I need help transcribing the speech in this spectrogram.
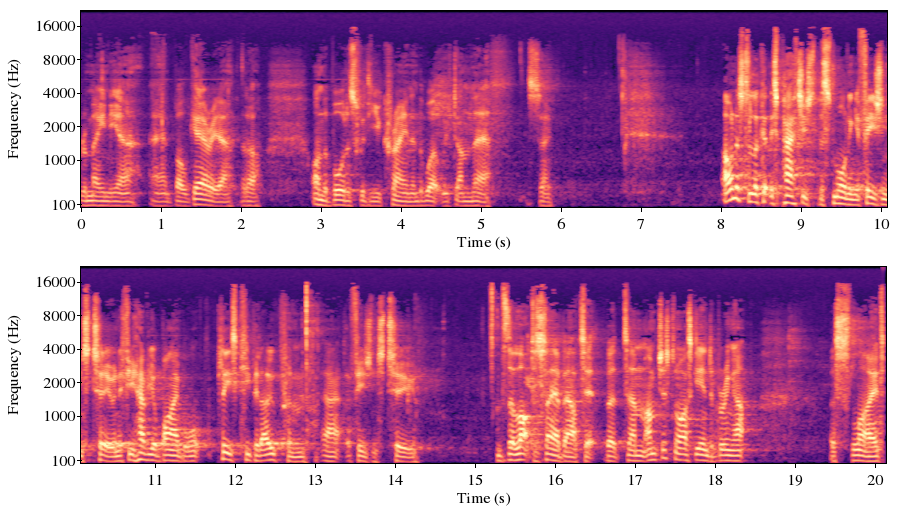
Romania, and Bulgaria that are on the borders with Ukraine and the work we've done there. So, I want us to look at this passage this morning, Ephesians 2. And if you have your Bible, please keep it open at Ephesians 2. There's a lot to say about it, but um, I'm just going to ask Ian to bring up a slide.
